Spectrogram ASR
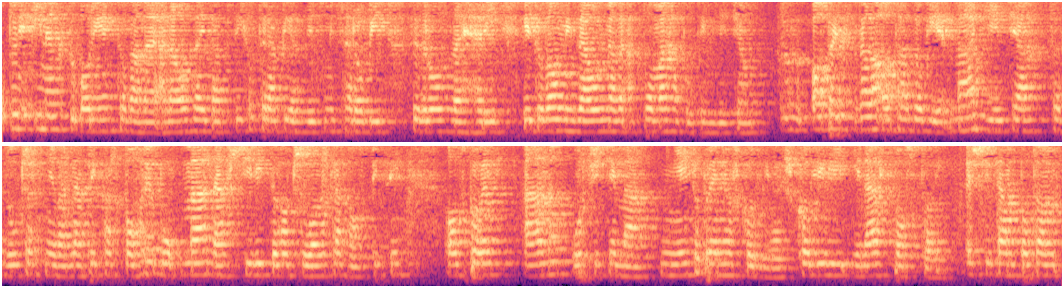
úplne inak sú orientované a naozaj tá psychoterapia s deťmi sa robí cez rôzne hry. Je to veľmi zaujímavé a pomáha to tým deťom. Opäť veľa otázok je, má dieťa sa zúčastňovať napríklad pohrebu, má navštíviť toho človeka v hospici? Odpoveď áno, určite má. Nie je to pre neho škodlivé. Škodlivý je náš postoj. Ešte tam potom,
